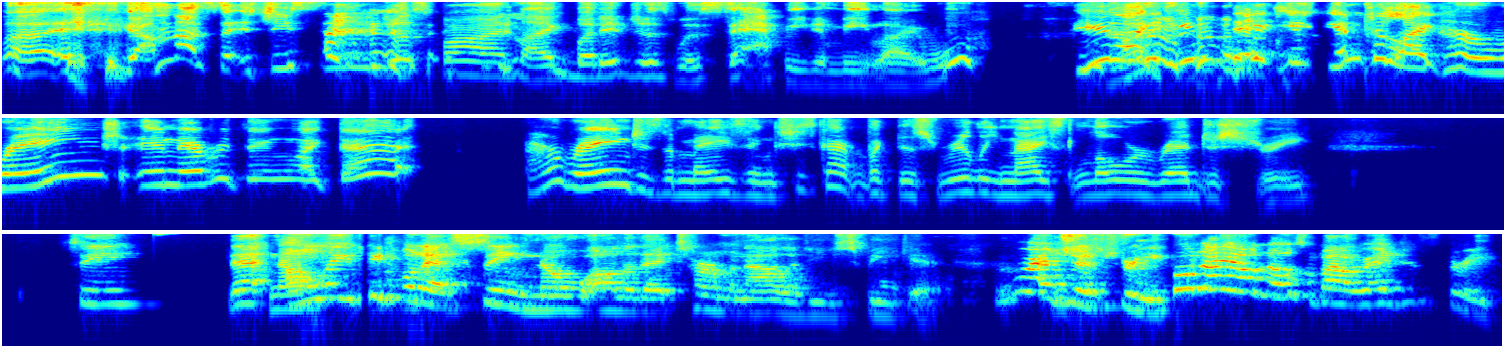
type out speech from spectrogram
like, I'm not saying she seemed just fine, like, but it just was sappy to me. Like, woo. You like you dig into like her range and everything like that. Her range is amazing. She's got like this really nice lower registry. See, that No. only people that sing know all of that terminology speaking. Registry. Who the hell knows about registry?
